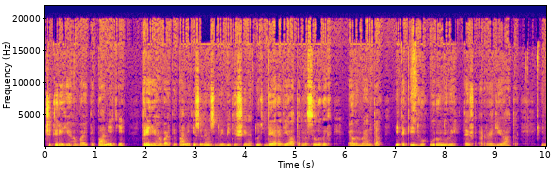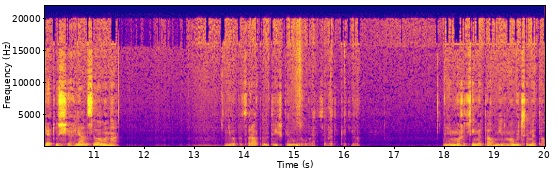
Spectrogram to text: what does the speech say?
4 ГБ пам'яті, 3 ГБ пам'яті з 11 біти шини. Тут йде радіатор на силових елементах і такий двохуровневий теж радіатор. Іде тут ще глянцева вона. Ніби поцарапана трішки, ну добре, це вже таке діло. І може це і метал? Ні, ну мабуть це метал.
